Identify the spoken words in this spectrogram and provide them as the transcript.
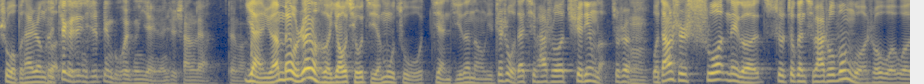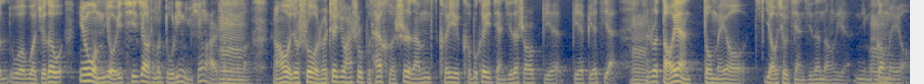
是我不太认可的。所以这个事情其实并不会跟演员去商量，对吗？演员没有任何要求节目组剪辑的能力，这是我在奇葩说确定的。就是嗯我当时说那个，就就跟奇葩说问过，说我我我我觉得，因为我们有一期叫什么独立女性还是什么的嘛，嗯然后我就说我说这句话是不是不太合适？咱们可以可不可以剪辑的时候别别别剪？他嗯说导演都没有要求剪辑的能力，你们更没有，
